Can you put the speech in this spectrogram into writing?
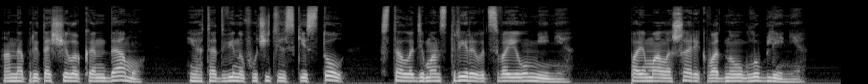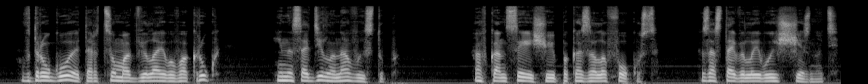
она притащила кендаму и, отодвинув учительский стол, стала демонстрировать свои умения. Поймала шарик в одно углубление. В другое торцом обвела его вокруг и насадила на выступ. А в конце еще и показала фокус. Заставила его исчезнуть.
